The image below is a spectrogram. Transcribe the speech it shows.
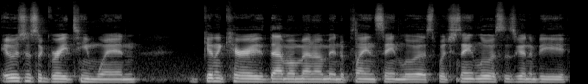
It was just a great team win. Gonna carry that momentum into playing St. Louis, which St. Louis is gonna be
